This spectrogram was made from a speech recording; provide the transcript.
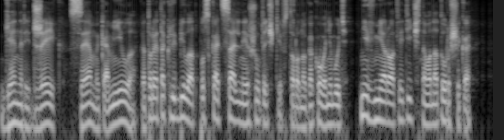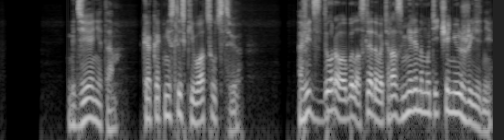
Генри, Джейк, Сэм и Камила, которая так любила отпускать сальные шуточки в сторону какого-нибудь не в меру атлетичного натурщика. Где они там? Как отнеслись к его отсутствию? А ведь здорово было следовать размеренному течению жизни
